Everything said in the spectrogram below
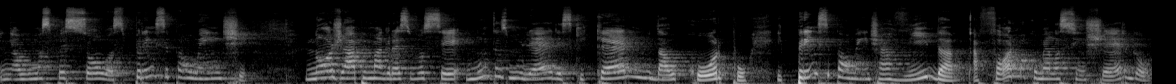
em algumas pessoas, principalmente no Jap Emagrece Você, muitas mulheres que querem mudar o corpo e principalmente a vida, a forma como elas se enxergam,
